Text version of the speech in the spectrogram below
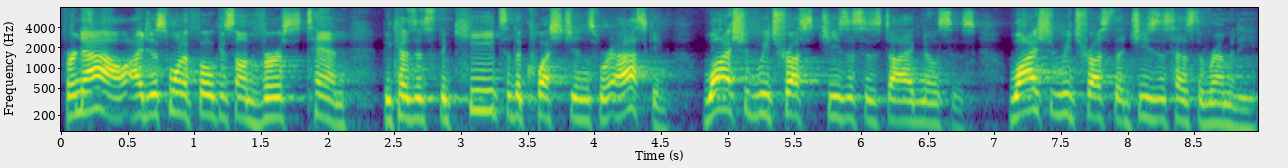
For now, I just want to focus on verse 10 because it's the key to the questions we're asking. Why should we trust Jesus' diagnosis? Why should we trust that Jesus has the remedy?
